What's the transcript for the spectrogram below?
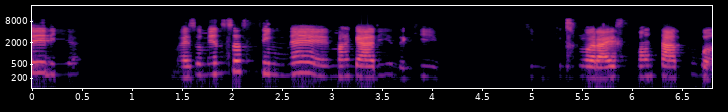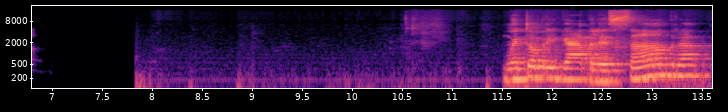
seria mais ou menos assim, né, Margarida, que, florais vão estar atuando. Muito obrigada, Alessandra,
